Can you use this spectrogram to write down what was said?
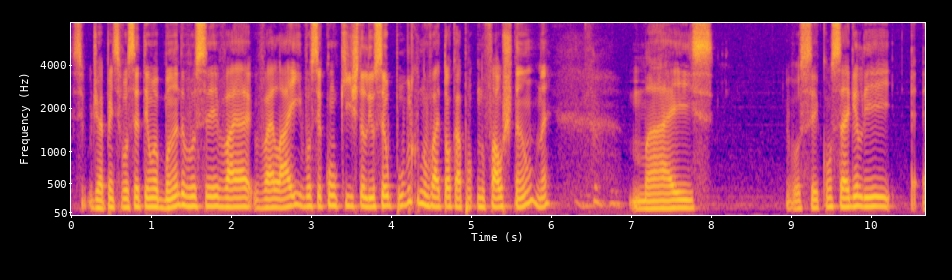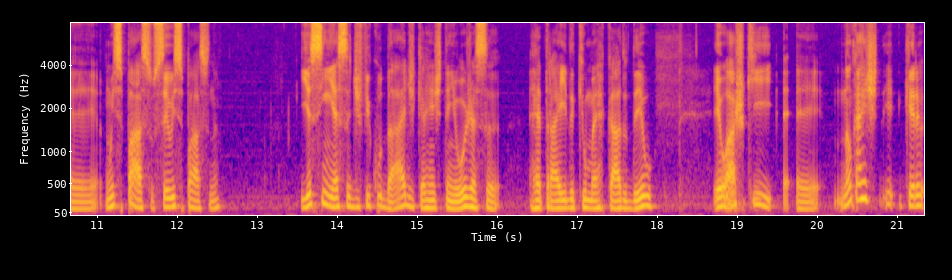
se- de repente, se você tem uma banda, você vai, vai lá e você conquista ali o seu público, não vai tocar no Faustão, né? Mas você consegue ali é, um espaço, o seu espaço, né? E assim, essa dificuldade que a gente tem hoje, essa retraída que o mercado deu, eu acho que. é, é, não que a gente queira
